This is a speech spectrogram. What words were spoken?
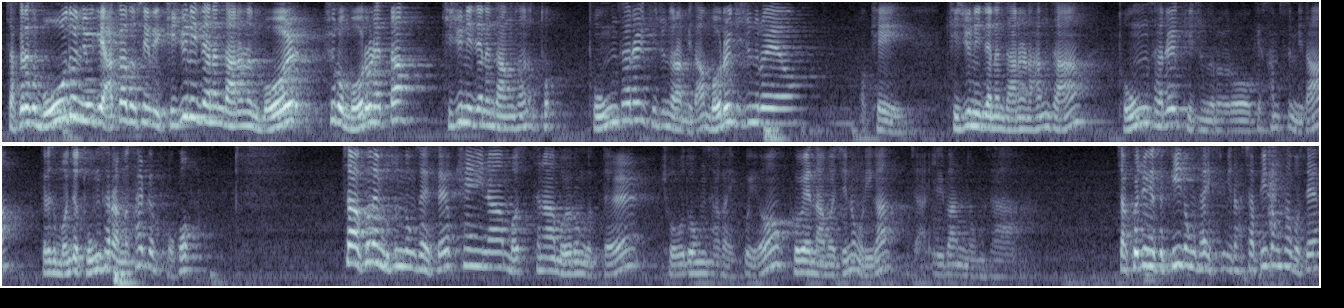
자, 그래서 모든 여기 아까도 선생님이 기준이 되는 단어는 뭘 주로 뭐를 했다? 기준이 되는 단어는 도, 동사를 기준으로 합니다. 뭐를 기준으로 해요? 오케이. 기준이 되는 단어는 항상 동사를 기준으로 이렇게 삼습니다. 그래서 먼저 동사를 한번 살펴보고 자, 그 다음에 무슨 동사 있어요? can이나 must나 뭐 이런 것들 조동사가 있고요. 그 외 나머지는 우리가 자, 일반 동사 자, 그 중에서 비동사 있습니다. 자, 비동사 보세요.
